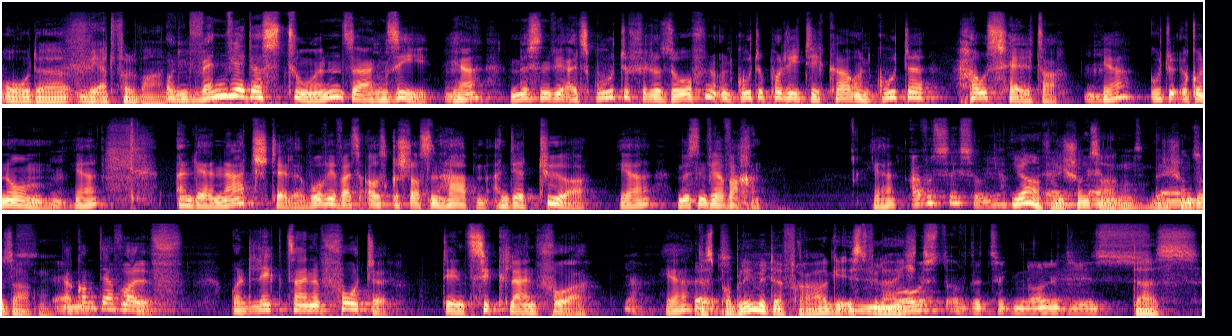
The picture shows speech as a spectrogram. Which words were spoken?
oder wertvoll waren. Und wenn wir das tun, sagen Sie, ja, müssen wir als gute Philosophen und gute Politiker und gute Haushälter, mhm. ja, gute Ökonomen, mhm. ja, an der Nahtstelle, wo wir was ausgeschlossen haben, an der Tür, ja, müssen wir wachen. Ja, ja würde ich schon sagen, würde ich schon so sagen. Da kommt der Wolf und legt seine Pfote den Zicklein vor. Ja? Das Problem mit der Frage ist vielleicht, dass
